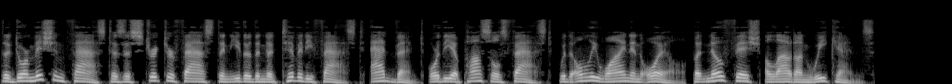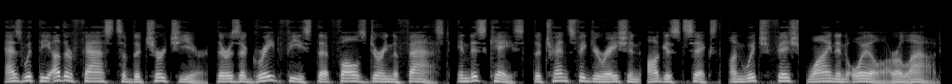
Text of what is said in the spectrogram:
The Dormition fast is a stricter fast than either the Nativity fast Advent or the Apostles' fast, with only wine and oil but no fish allowed on weekends. As with the other fasts of the church year, there is a great feast that falls during the fast, in this case, the Transfiguration August 6, on which fish, wine and oil are allowed.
